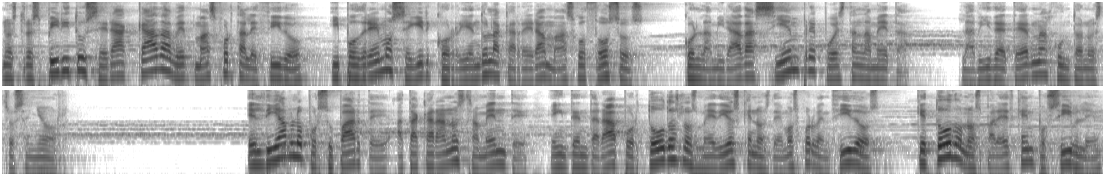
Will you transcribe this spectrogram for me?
nuestro espíritu será cada vez más fortalecido y podremos seguir corriendo la carrera más gozosos, con la mirada siempre puesta en la meta, la vida eterna junto a nuestro Señor. El diablo, por su parte, atacará nuestra mente e intentará por todos los medios que nos demos por vencidos, que todo nos parezca imposible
